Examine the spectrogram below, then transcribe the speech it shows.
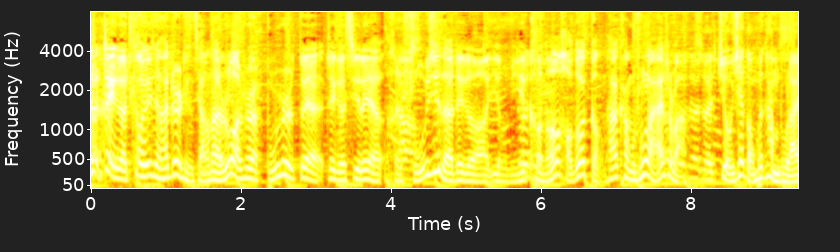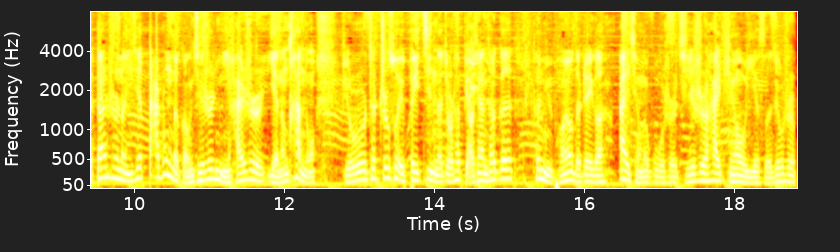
这个跳跃性还真是挺强的。如果是不是对这个系列很熟悉的这个影迷，可能好多梗他看不出来，是吧？对对，就有一些梗会看不出来。但是呢，一些大众的梗，其实你还是也能看懂。比如他之所以被禁的，就是他表现他跟他女朋友的这个爱情的故事，其实还挺有意思。就是，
